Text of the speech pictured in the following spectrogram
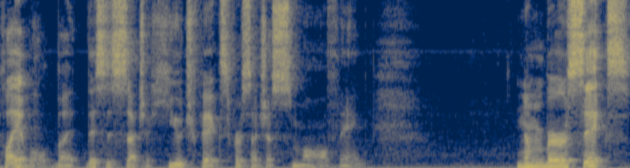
playable, but this is such a huge fix for such a small thing. Number six,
